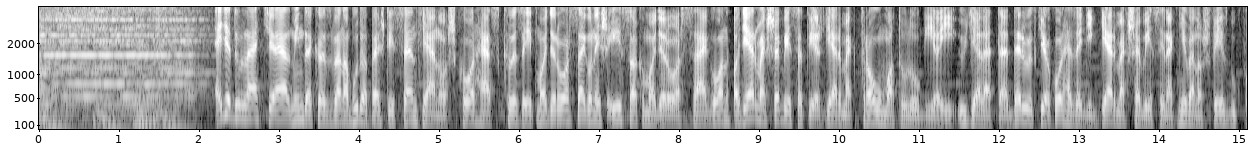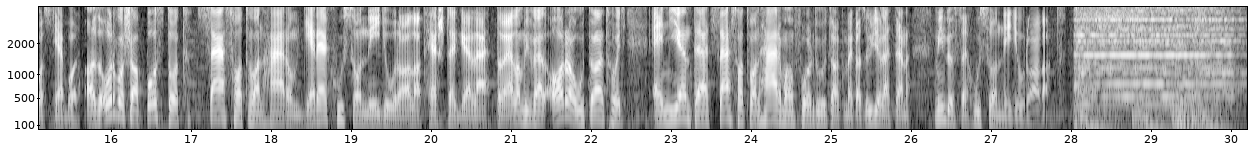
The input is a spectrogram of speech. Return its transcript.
Egyedül látja el mindeközben a budapesti Szent János Kórház Közép-Magyarországon és Észak-Magyarországon a gyermeksebészeti és gyermektraumatológiai ügyelete. Derült ki a kórház egyik gyermeksebészének nyilvános Facebook posztjából. Az orvos a posztot 163 gyerek 24 óra alatt hashtaggel látta el, amivel arra utalt, hogy ennyien, tehát 163-an fordultak meg az ügyeleten mindössze 24 óra alatt.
